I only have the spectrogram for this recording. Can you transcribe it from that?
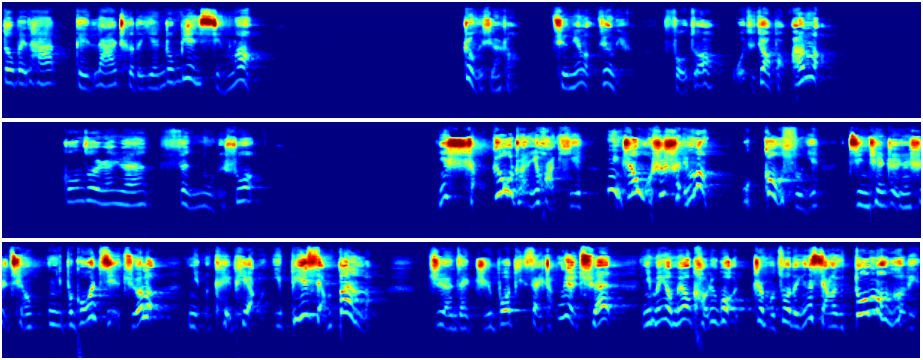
都被他给拉扯的严重变形了。这位先生，请您冷静点，否则我就叫保安了。工作人员愤怒地说。你少给我转移话题！你知道我是谁吗？我告诉你，今天这件事情你不给我解决了，你们 KPL 也别想办了，居然在直播比赛上虐拳！你们有没有考虑过这么做的影响有多么恶劣？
